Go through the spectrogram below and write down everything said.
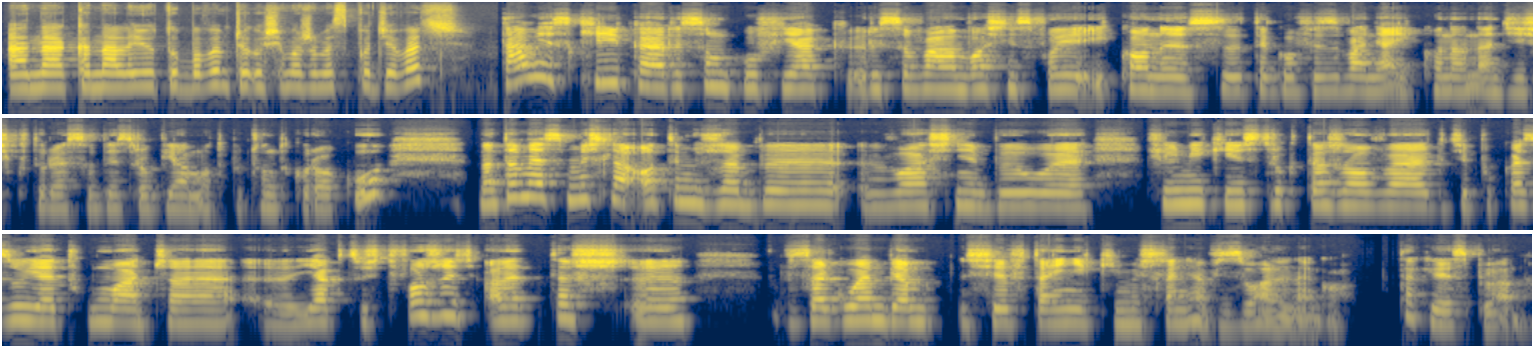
A na kanale YouTube'owym czego się możemy spodziewać? Tam jest kilka rysunków, jak rysowałam właśnie swoje ikony z tego wyzwania ikona na dziś, które sobie zrobiłam od początku roku. Natomiast myślę o tym, żeby właśnie były filmiki instruktażowe, gdzie pokazuję, tłumaczę, e, jak coś tworzyć, ale też e, zagłębiam się w tajniki myślenia wizualnego. Taki jest plan.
